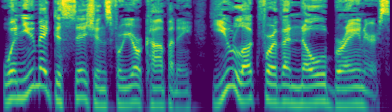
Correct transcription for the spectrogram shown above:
When you make decisions for your company, you look for the no-brainers.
